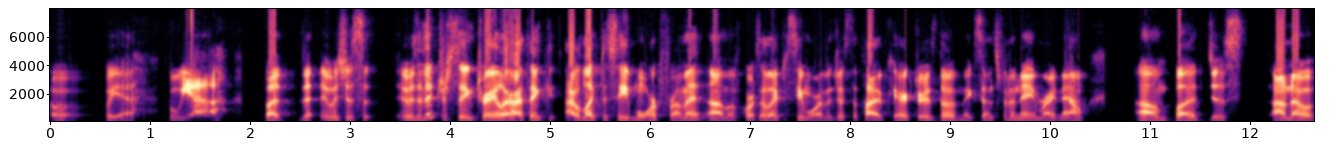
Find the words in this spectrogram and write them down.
Oh, oh yeah, oh yeah. But th- it was just it was an interesting trailer. I think I would like to see more from it. Um, of course, I'd like to see more than just the five characters, though it makes sense for the name right now. Um, but just I don't know.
